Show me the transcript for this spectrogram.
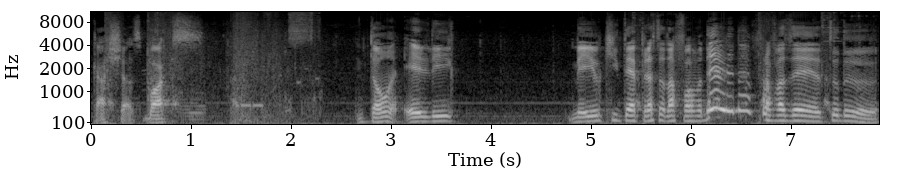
Caixas, box. Então ele meio que interpreta da forma dele, né? Pra fazer tudo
